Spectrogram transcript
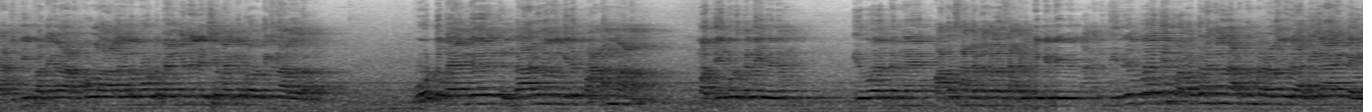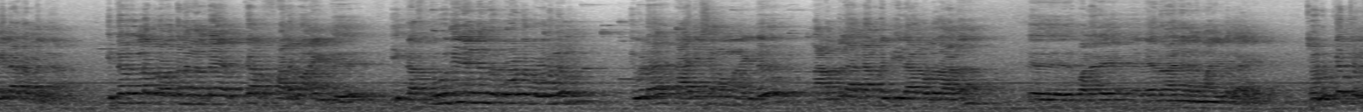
രാഷ്ട്രീയ പാർട്ടികൾ അടക്കമുള്ള ആളുകൾ വോട്ട് ബാങ്കിനെ ലക്ഷ്യമാക്കി പ്രവർത്തിക്കുന്ന ആളുകളാണ്. വോട്ട് ബാങ്ക് ഉണ്ടാകണമെങ്കിൽ പണം വേണം. മദ്യം കൊടുക്കേണ്ടി വരും. ഇതുപോലെ തന്നെ മതസംഘടനകളെ സംഘടിപ്പിക്കേണ്ടി വരും. അങ്ങനെ നിരവധി പ്രവർത്തനങ്ങൾ നടത്തുമ്പോഴാണ് ഒരു അധികാരം കൈകലാക്കാൻ പറ്റുക ഇത്തരത്തിലുള്ള പ്രവർത്തനങ്ങളുടെ ഒക്കെ ഫലമായിട്ട് ഈ കസ്തൂരി രംഗം റിപ്പോർട്ട് പോലും ഇവിടെ കാര്യക്ഷമമായിട്ട് നടപ്പിലാക്കാൻ പറ്റിയില്ല എന്നുള്ളതാണ് വളരെ വേദനാജനകമായിട്ടുള്ള കാര്യം. ചുരുക്കത്തിൽ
